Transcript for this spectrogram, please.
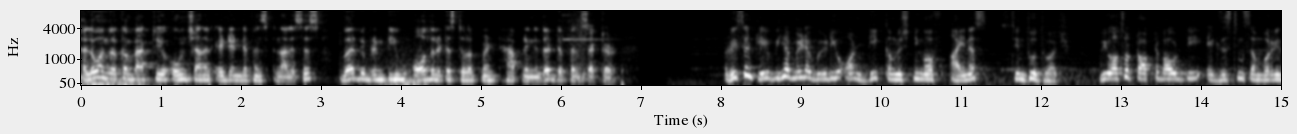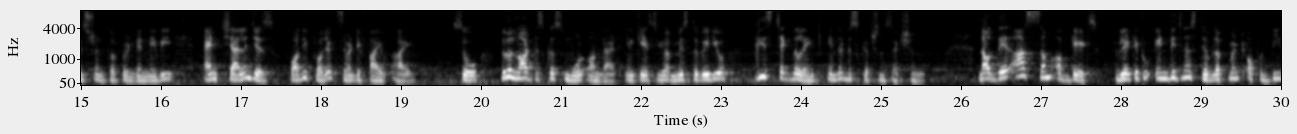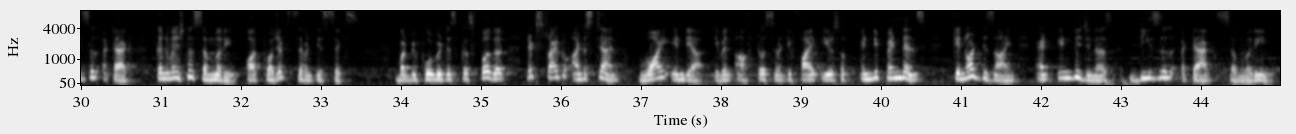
Hello and welcome back to your own channel Indian Defense Analysis where we bring to you all the latest development happening in the defense sector. Recently we have made a video on decommissioning of INS Sindhudhvaj. We also talked about the existing submarine strength of Indian Navy and challenges for the Project 75I. So we will not discuss more on that. In case you have missed the video, please check the link in the description section. Now there are some updates related to indigenous development of diesel attack conventional submarine or Project 76. But before we discuss further, let's try to understand why India, even after 75 years of independence, cannot design an indigenous diesel attack submarine.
